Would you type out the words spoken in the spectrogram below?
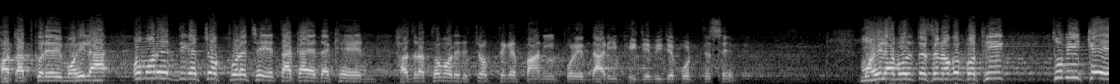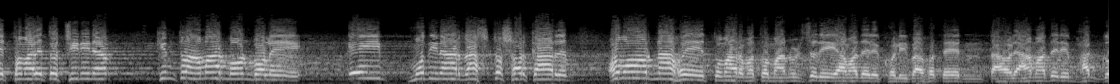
হঠাৎ করে ওই মহিলা ওমরের দিকে চোখ পড়েছে, এ তাকায় দেখেন হজরত ওমরের চোখ থেকে পানি পড়ে, দাড়ি ভিজে ভিজে পড়তেছে। মহিলা বলতেছেন অগো পথিক তুমি কে? তোমারে তো চিনি না। কিন্তু আমার মন বলে, এই মদিনার রাষ্ট্র সরকার অমর না হয়ে তোমার মতো মানুষ যদি আমাদের খলিফা হতেন, তাহলে আমাদের ভাগ্য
